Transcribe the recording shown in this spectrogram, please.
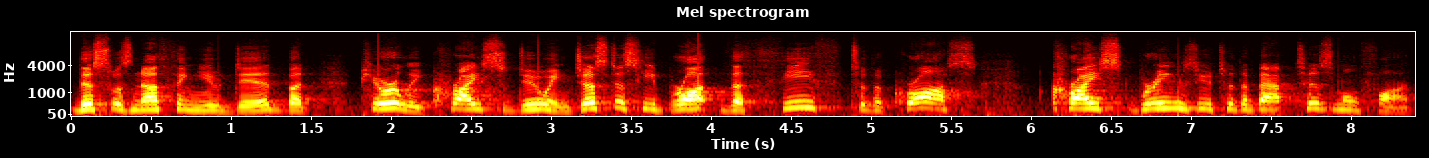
this was nothing you did, but purely Christ's doing. Just as he brought the thief to the cross, Christ brings you to the baptismal font.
